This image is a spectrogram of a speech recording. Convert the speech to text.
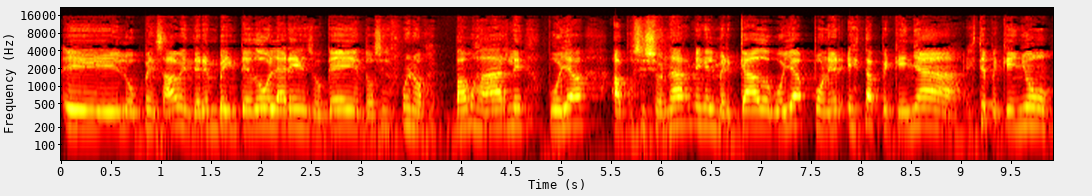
eh, lo pensaba vender en 20 dólares, ok, entonces, bueno, vamos a darle, voy a, a, posicionarme en el mercado, voy a poner esta pequeña, este pequeño,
